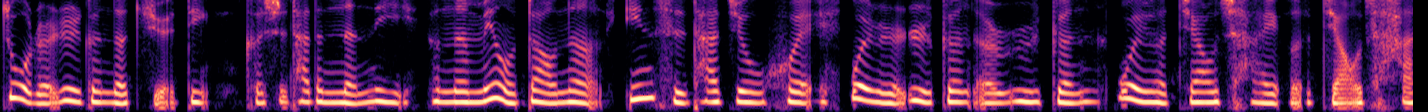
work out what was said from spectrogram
做了日更的决定。可是他的能力可能没有到那里，因此他就会为了日更而日更，为了交差而交差。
